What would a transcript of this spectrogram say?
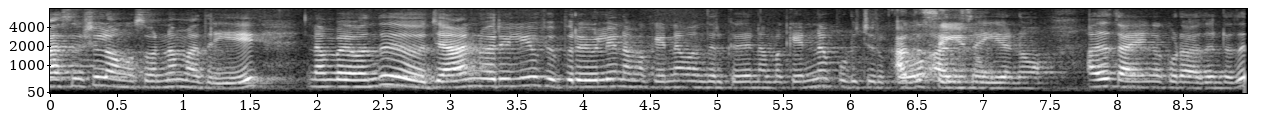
as usual அவங்க சொன்ன மாதிரியே நம்ம வந்து ஜான்வரிலையும் பிப்ரவரிலையும் நமக்கு என்ன வந்திருக்கு? நமக்கு என்ன பிடிச்சிருக்கோ அது செய்யணும். அது தயங்கக்கூடாதுன்றது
